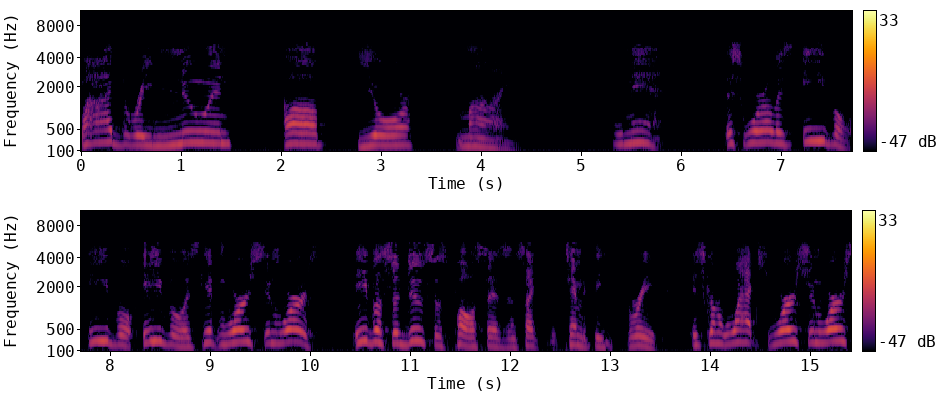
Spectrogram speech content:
by the renewing of your mind. Amen. This world is evil, evil, evil. It's getting worse and worse. Evil seduces, Paul says in 2 Timothy 3. It's going to wax worse and worse,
